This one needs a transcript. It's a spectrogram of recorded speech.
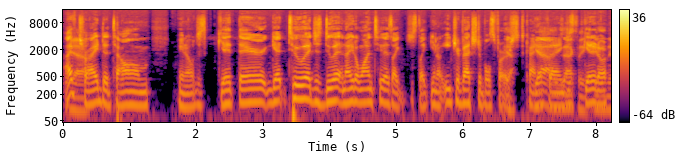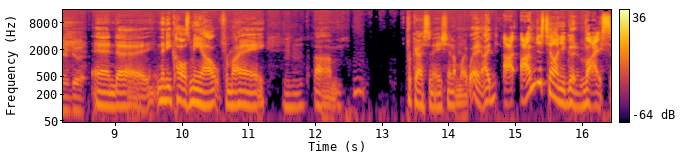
I've Yeah. tried to tell them, you know, just get there, get to it, just do it. And I don't want to. It's like just like you know, eat your vegetables first, kind yeah, of thing. Exactly. Just get it in over. there, do it. And, uh, and then he calls me out for my hmm um, procrastination. I'm like, wait, I, I I'm just telling you good advice.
